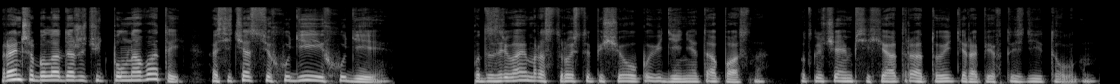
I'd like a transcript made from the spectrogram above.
Раньше была даже чуть полноватой, а сейчас все худее и худее. Подозреваем расстройство пищевого поведения, это опасно. Подключаем психиатра, а то и терапевта с диетологом.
